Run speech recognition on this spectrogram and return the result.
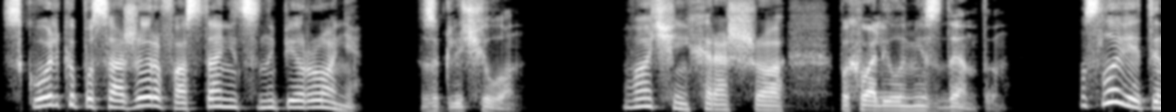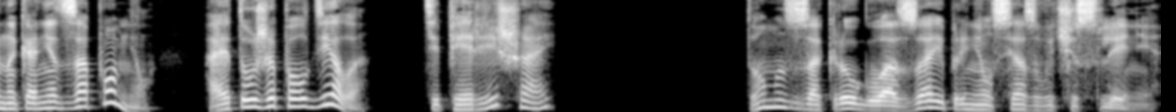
«Сколько пассажиров останется на перроне?» — заключил он. «Очень хорошо», — похвалила мисс Дентон. «Условия ты, наконец, запомнил, а это уже полдела. Теперь решай». Томас закрыл глаза и принялся за вычисление.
